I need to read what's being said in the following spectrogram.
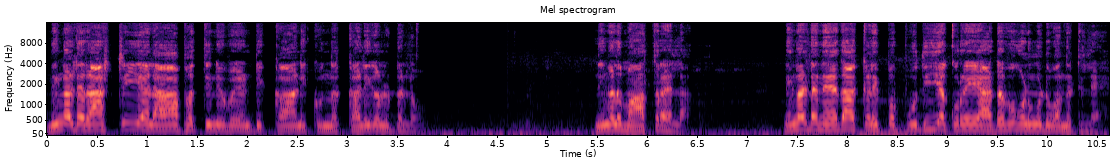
നിങ്ങളുടെ രാഷ്ട്രീയ ലാഭത്തിന് വേണ്ടി കാണിക്കുന്ന കളികളുണ്ടല്ലോ. നിങ്ങൾ മാത്രമല്ല നിങ്ങളുടെ നേതാക്കൾ ഇപ്പോൾ പുതിയ കുറേ അടവുകളും കൊണ്ട് വന്നിട്ടില്ലേ?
